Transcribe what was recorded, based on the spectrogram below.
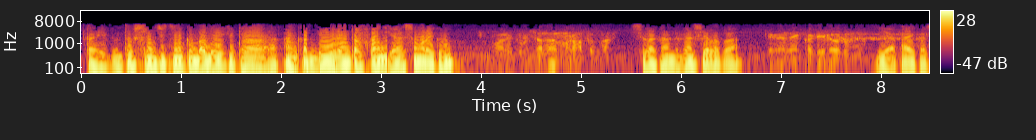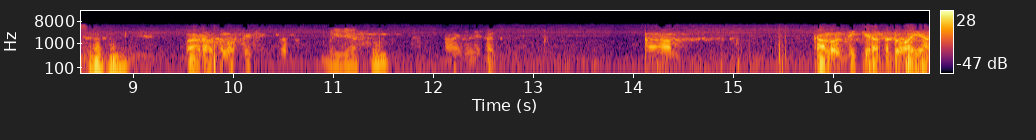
Baik, untuk selanjutnya kembali kita angkat di line telepon. Ya, Assalamualaikum. Waalaikumsalam warahmatullahi Silakan dengan siapa Pak? Dengan Eko di. Iya Pak Eko silakan. Barakallahu fiik. Waalaikumsalam. Nah, ini Ustaz. Um, kalau zikir atau doa yang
